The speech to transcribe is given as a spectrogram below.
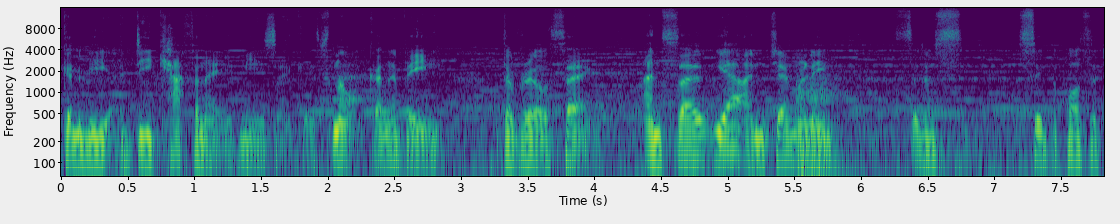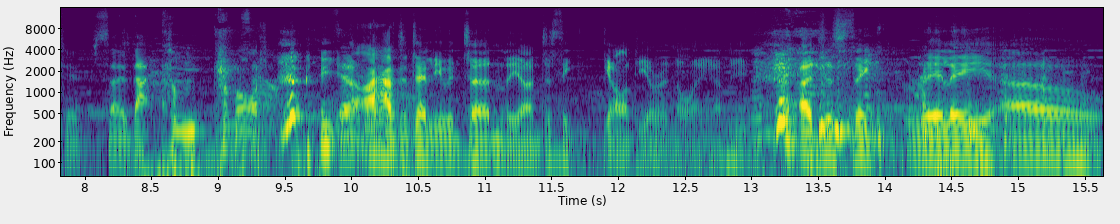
going to be a decaffeinated music. It's not going to be the real thing. And so, yeah, I'm generally sort of super positive. So that come, comes out. yeah, I have to tell you internally, I just think, God, you're annoying, aren't you? I just think, really? Oh.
